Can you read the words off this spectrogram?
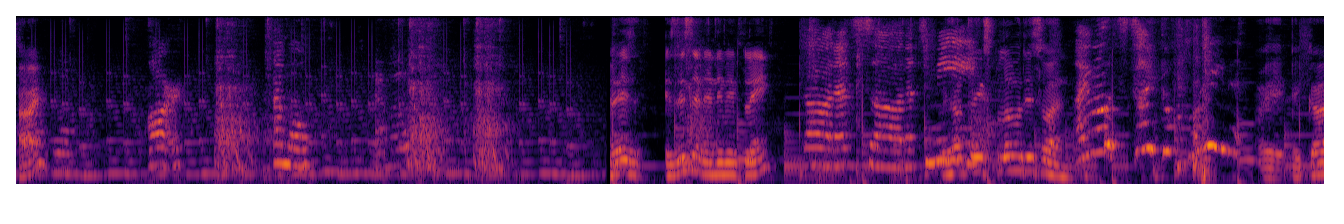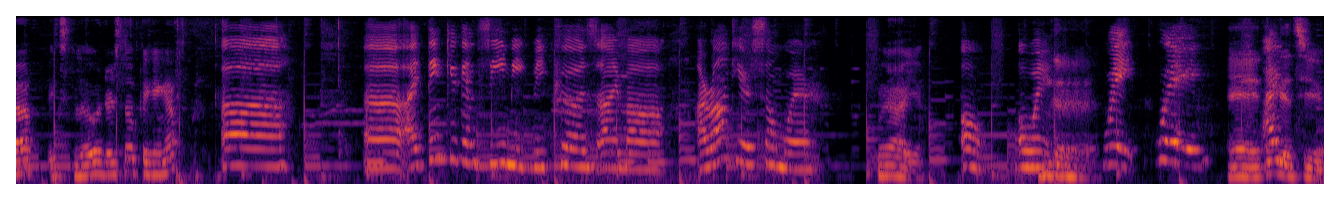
R? R. Ammo. Is, is this an enemy plane? No, that's uh, that's me. You have to explode this one. I'm outside the plane. Wait, pick up, explode. There's no picking up. Uh, uh, I think you can see me because I'm uh around here somewhere. Where are you? Oh, oh wait, hey, wait, Hey, I think I'm- it's you.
